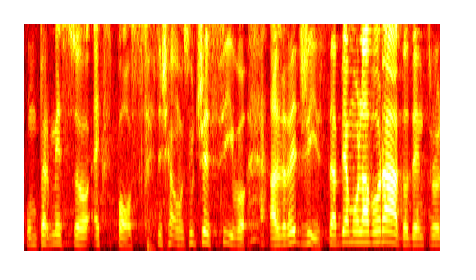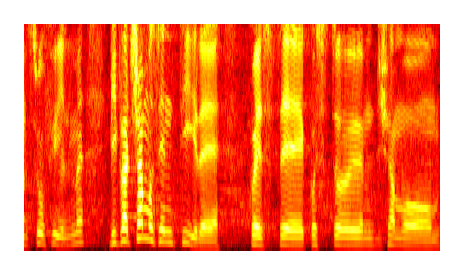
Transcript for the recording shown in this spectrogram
un permesso ex post, diciamo, successivo al regista. Abbiamo lavorato dentro il suo film. Vi facciamo sentire queste, questo, eh, diciamo...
